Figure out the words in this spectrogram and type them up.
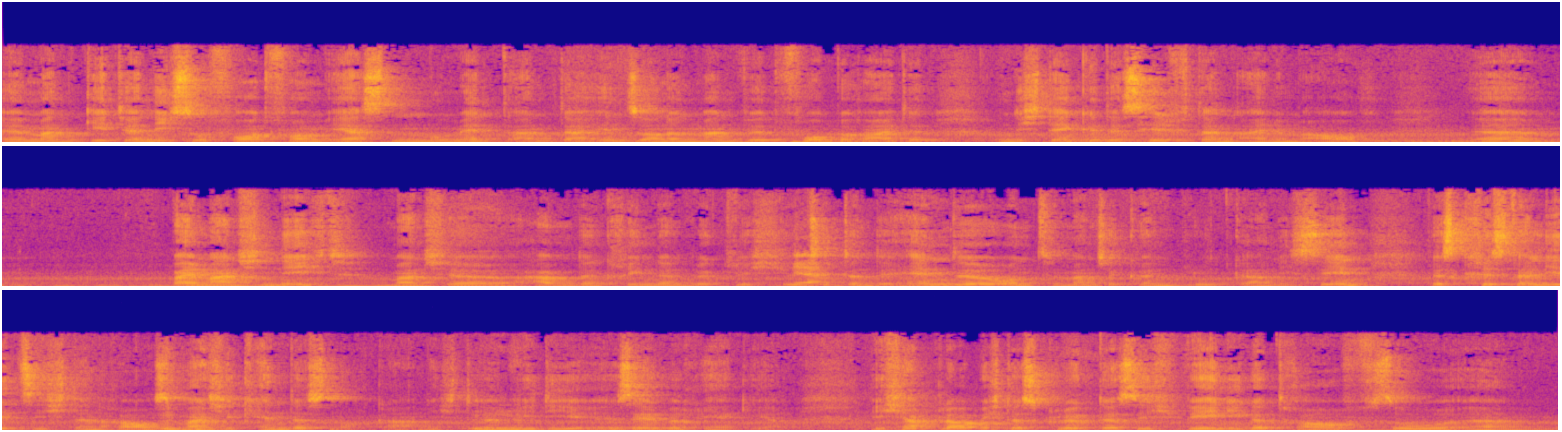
äh, man geht ja nicht sofort vom ersten Moment an dahin, sondern man wird vorbereitet und ich denke, das hilft dann einem auch. Ähm, bei manchen nicht. Manche haben dann, kriegen dann wirklich Ja. zitternde Hände und manche können Blut gar nicht sehen. Das kristalliert sich dann raus. Manche kennen das noch gar nicht, äh, wie die äh, selber reagieren. Ich habe, glaube ich, das Glück, dass ich weniger drauf so ähm,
